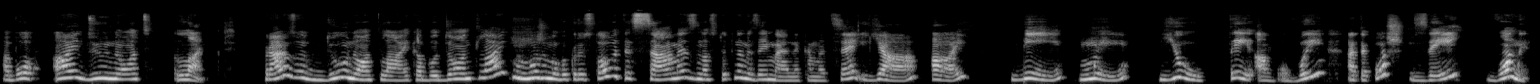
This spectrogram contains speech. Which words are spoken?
або I do not like. Фразу do not like або don't like ми можемо використовувати саме з наступними займенниками: це я, I, we, ми, you, ти або ви, а також they, вони.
